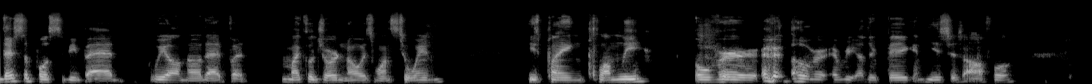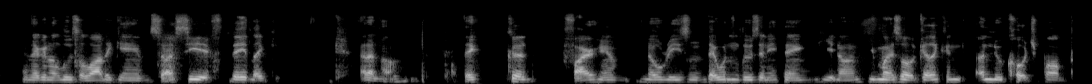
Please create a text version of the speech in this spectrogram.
they're supposed to be bad. We all know that, but Michael Jordan always wants to win. He's playing Plumlee over over every other big, and he's just awful. And they're gonna lose a lot of games. So I see if they like, I don't know, they could fire him. No reason. They wouldn't lose anything. You know, you might as well get like a, a new coach bump.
